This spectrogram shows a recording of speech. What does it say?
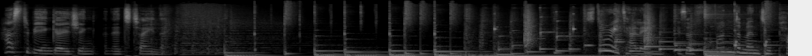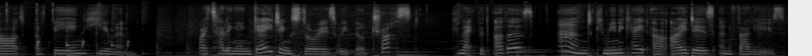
has to be engaging and entertaining. Storytelling is a fundamental part of being human. By telling engaging stories, we build trust, connect with others, and communicate our ideas and values.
